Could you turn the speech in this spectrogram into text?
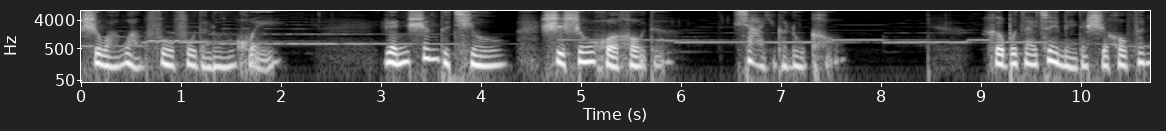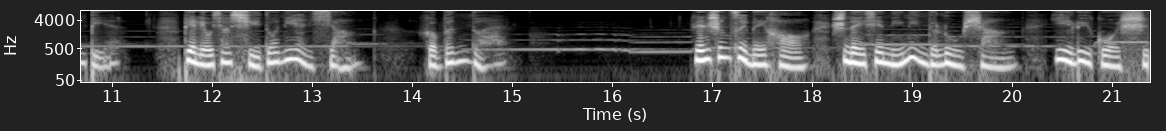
是往往复复的轮回；人生的秋，是收获后的下一个路口。何不在最美的时候分别？便留下许多念想和温暖。人生最美好是那些泥泞的路上，叶绿果实，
